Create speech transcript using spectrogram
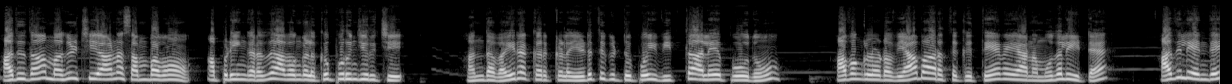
அதுதான் மகிழ்ச்சியான சம்பவம் அப்படிங்கறது அவங்களுக்கு புரிஞ்சிருச்சு. அந்த வைரக்கற்களை எடுத்துக்கிட்டு போய் வித்தாலே போதும் அவங்களோட வியாபாரத்துக்கு தேவையான முதலீட்டை அதிலேந்தே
